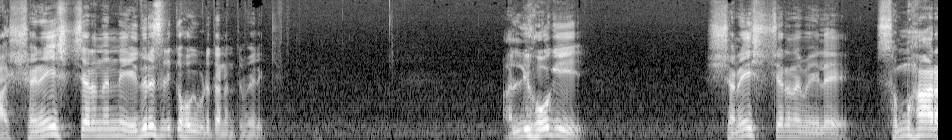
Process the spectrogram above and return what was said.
ಆ ಶನೈಶ್ಚರನನ್ನೇ ಎದುರಿಸಲಿಕ್ಕೆ ಹೋಗಿಬಿಡ್ತಾನಂತೆ ಮೇಲಕ್ಕೆ. ಅಲ್ಲಿ ಹೋಗಿ ಶನೈಶ್ಚರನ ಮೇಲೆ ಸಂಹಾರ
